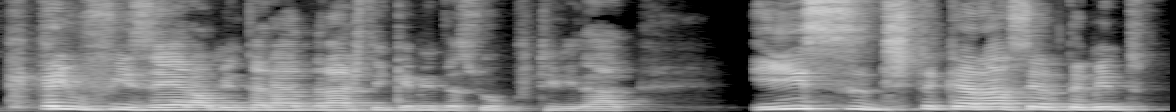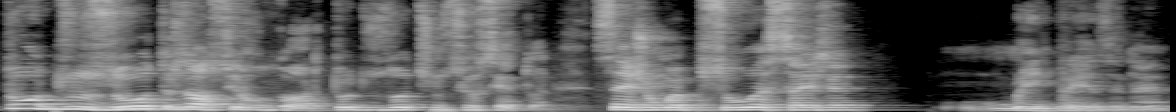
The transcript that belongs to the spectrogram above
que quem o fizer aumentará drasticamente a sua produtividade e se destacará certamente todos os outros ao seu redor, todos os outros no seu setor, seja uma pessoa, seja uma empresa, não é?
